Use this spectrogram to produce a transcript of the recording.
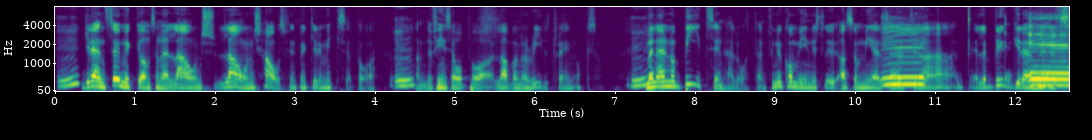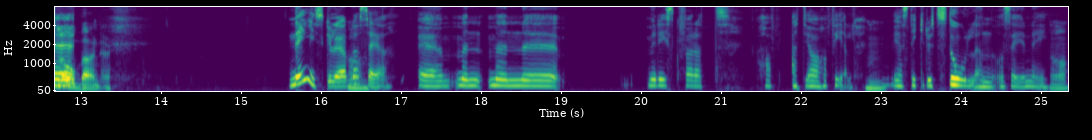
Mm. Gränsar ju mycket om sån här lounge, lounge house, finns mycket remixer på. Mm. Det finns ju på Love on a Real Train också. Mm. Men är det några beats i den här låten? För nu kommer vi in i slutet, alltså mer så här, Mm. eller bygger den Eh, en slow burner? Nej skulle jag vilja Ja. säga. Eh, men men eh, med risk för att, ha, att jag har fel. Mm. Jag sticker ut stolen och säger nej. Ja.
